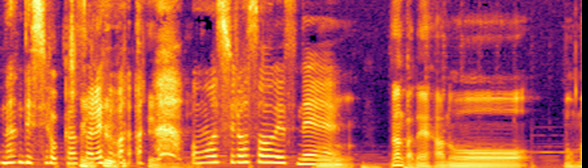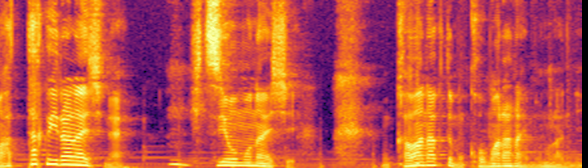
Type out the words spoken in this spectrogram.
何でしょうかそれは。面白そうですね、うん、なんかねあのーもう全くいらないしね。うん。必要もないし買わなくても困らないものなのに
